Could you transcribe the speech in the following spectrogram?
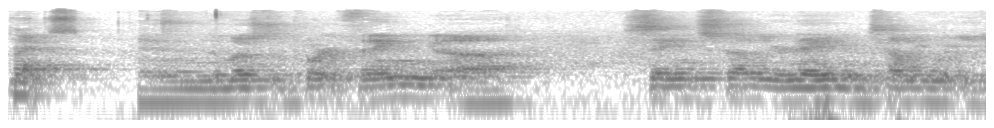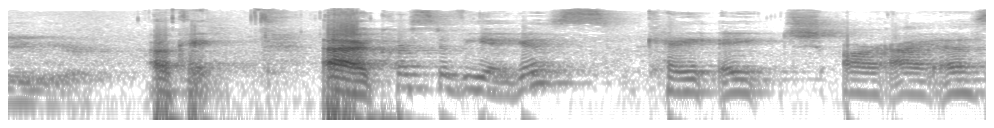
Thanks. And the most important thing, uh, say and spell your name and tell me what you do here. Okay. Uh, Krista Villegas, K H R I S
